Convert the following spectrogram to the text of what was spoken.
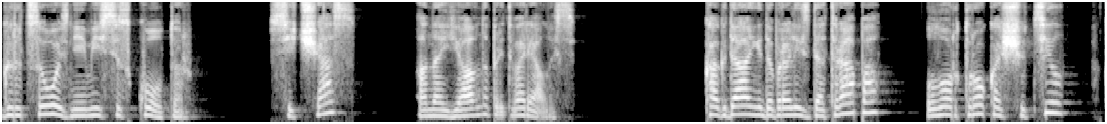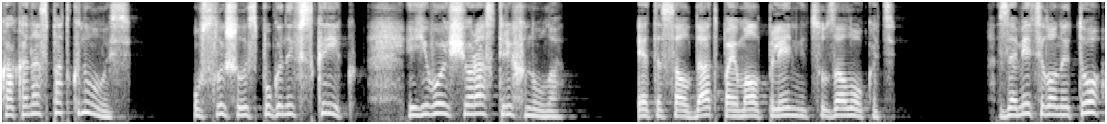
грациознее миссис Колтер. Сейчас она явно притворялась. Когда они добрались до трапа, лорд Рок ощутил, как она споткнулась услышал испуганный вскрик, и его еще раз тряхнуло. Это солдат поймал пленницу за локоть. Заметил он и то,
